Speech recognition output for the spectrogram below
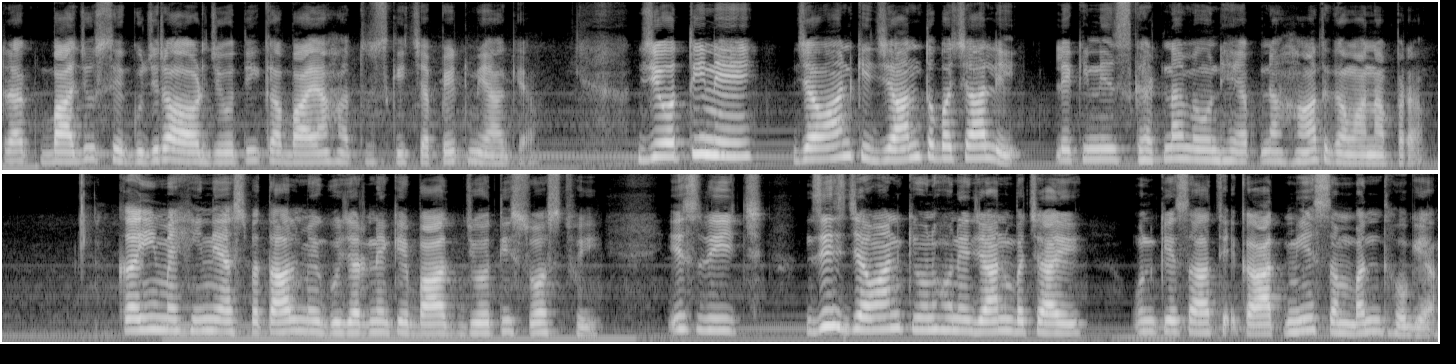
ट्रक बाजू से गुजरा और ज्योति का बायां हाथ उसकी चपेट में आ गया। ज्योति ने जवान की जान तो बचा ली, लेकिन इस घटना में उन्हें अपना हाथ गंवाना पड़ा। कई महीने अस्पताल में गुजरने के बाद ज्योति स्वस्थ हुई। इस बीच जिस जवान की उन्होंने जान बचाई, उनके साथ एक आत्मीय संबंध हो गया।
